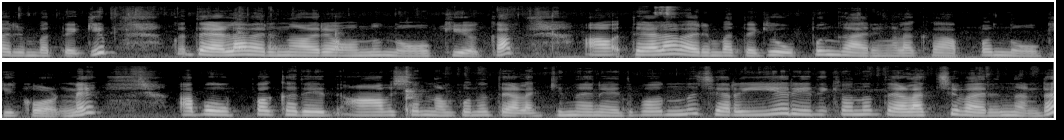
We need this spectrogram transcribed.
വരുമ്പോഴത്തേക്കും തിള വരുന്നവരെ ഒന്ന് നോക്കി വെക്കാം. തിള വരുമ്പോഴത്തേക്കും ഉപ്പും കാര്യങ്ങളൊക്കെ അപ്പം നോക്കിക്കോണേ. അപ്പോൾ ഉപ്പൊക്കെ ആവശ്യം നമുക്കൊന്ന് തിളയ്ക്കുന്നതിന് ഇതിപ്പോൾ ഒന്ന് ചെറിയ രീതിക്ക് ഒന്ന് തിളച്ച് വരുന്നുണ്ട്.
